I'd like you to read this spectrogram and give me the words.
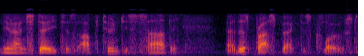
the United States as an opportunity society, uh, this prospect is closed.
